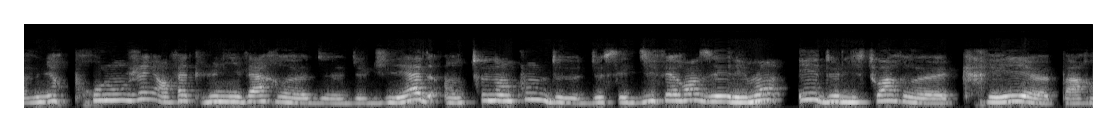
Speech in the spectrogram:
venir prolonger en fait l'univers euh, de, Gilead en tenant compte de, ces différents éléments et de l'histoire euh, créée par,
